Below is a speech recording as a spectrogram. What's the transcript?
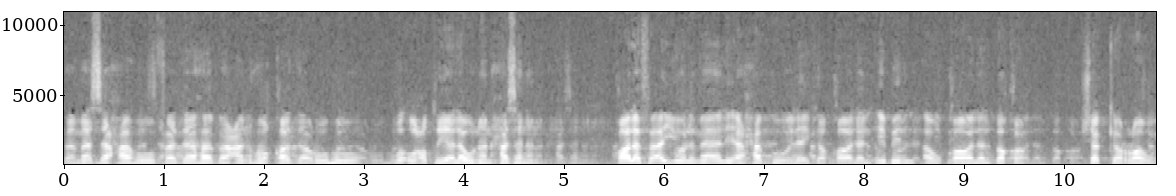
فمسحه فذهب عنه قذره وأعطي لونا حسنا. قال فأي المال أحب إليك؟ قال الإبل أو قال البقر. شك الراوي.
